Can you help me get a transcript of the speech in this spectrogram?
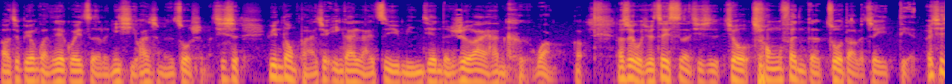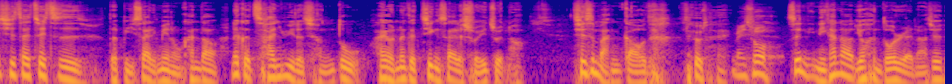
啊，就不用管这些规则了。你喜欢什么就做什么。其实运动本来就应该来自于民间的热爱和渴望。那所以我觉得这次呢，其实就充分的做到了这一点。而且其实在这次的比赛里面，我看到那个参与的程度，还有那个竞赛的水准哦，其实蛮高的，对不对？没错。所以你你看到有很多人啊，就是。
